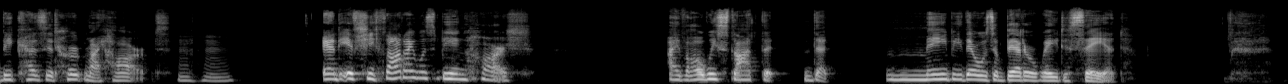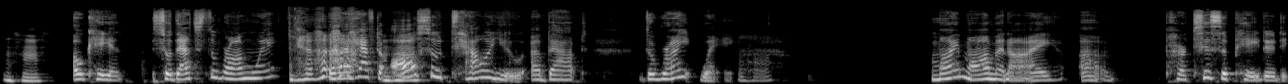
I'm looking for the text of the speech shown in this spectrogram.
because it hurt my heart. Mm-hmm. And if she thought I was being harsh, I've always thought that that maybe there was a better way to say it. Mm-hmm. Okay, and so that's the wrong way. but I have to mm-hmm. also tell you about the right way. Uh-huh. My mom and I uh, participated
